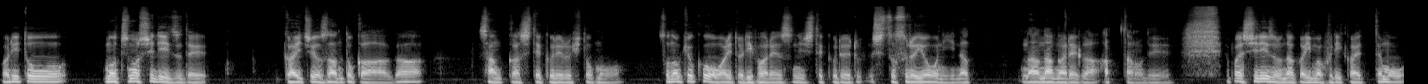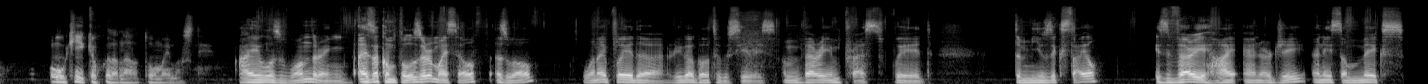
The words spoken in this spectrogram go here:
割と後のシリーズで外注さんとかが参加してくれる人もその曲を割とリファレンスにしてくれるするようになな流れがあったのでやっぱりシリーズの中今振り返っても大きい曲だなと思いますね。I was wondering, as a composer myself as well, when I play the Riga Gotoku series, I'm very impressed with the music style. It's very high energy and it's a mix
